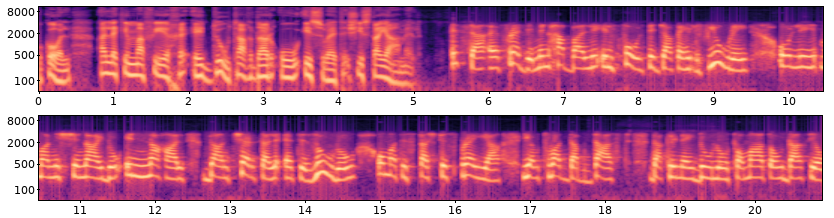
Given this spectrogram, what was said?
ukoll, għallek imma fih id-dud aħdar u iswed, x'jista' jagħmel? Issa Freddy minħabba li il-full diġa fih il-fjuri u li ma nixxi ngħidu in-naħal dan ċerta li qed iżuru u ma tistax tisprejja jew twaddab das dust, dak li ngħidulu tomato dust jew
